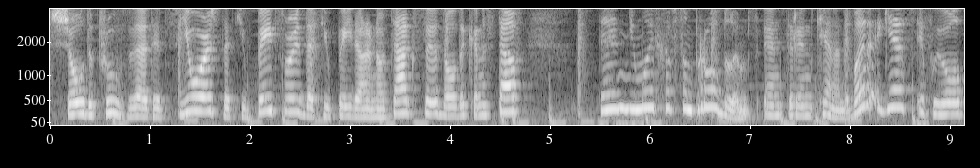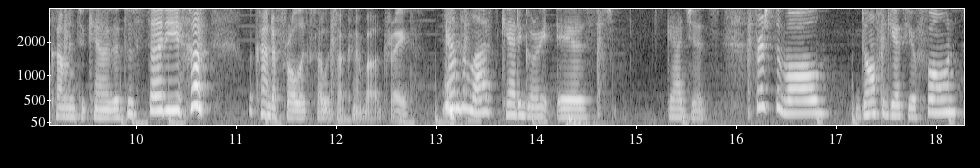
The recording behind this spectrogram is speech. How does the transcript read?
show the proof that it's yours, that you paid for it, that you paid, I don't know, taxes, all that kind of stuff, then you might have some problems entering Canada. But I guess if we all come into Canada to study, huh, what kind of frolics are we talking about, right? And the last category is gadgets. First of all, don't forget your phone.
